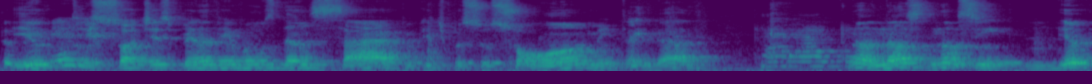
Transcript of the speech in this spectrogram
Tô E eu tô só te esperando, vem, vamos dançar, porque tipo, eu sou, sou homem, tá ligado? Caraca. Não, não, não assim, eu,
